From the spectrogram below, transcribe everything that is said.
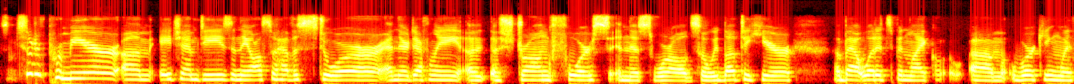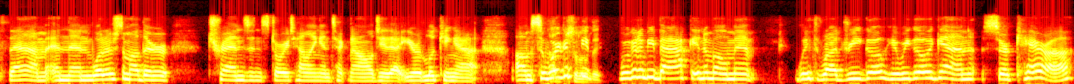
sort of premier um, HMDs, and they also have a store, and they're definitely a, a, strong force in this world. So we'd love to hear about what it's been like um, working with them, and then what are some other trends in storytelling and technology that you're looking at. Um, so we're going to be we're going to be back in a moment with Rodrigo. Here we go again, Cerqueira.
